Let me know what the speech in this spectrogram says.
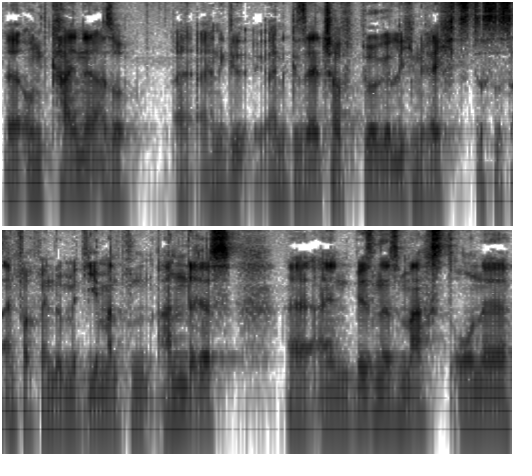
äh, und keine, also eine, eine Gesellschaft bürgerlichen Rechts. Das ist einfach, wenn du mit jemandem anderes äh, ein Business machst, ohne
